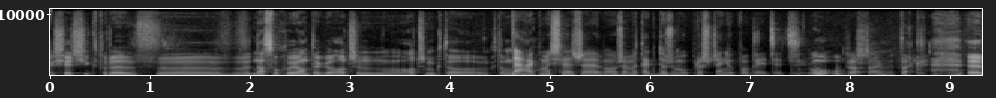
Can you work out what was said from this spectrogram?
e, sieci, które w, w, nasłuchują tego, o czym, o czym kto, kto mówi. Tak, myślę, że możemy tak w dużym uproszczeniu powiedzieć. U, upraszczajmy, tak. E,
